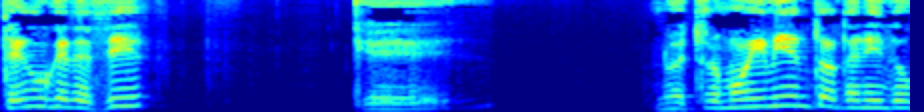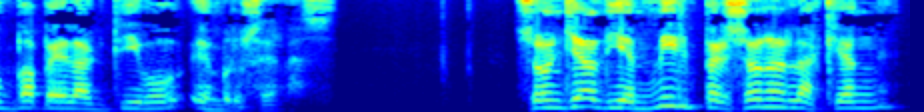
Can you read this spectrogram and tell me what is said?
Tengo que decir que nuestro movimiento ha tenido un papel activo en Bruselas. Son ya 10.000 personas las que han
